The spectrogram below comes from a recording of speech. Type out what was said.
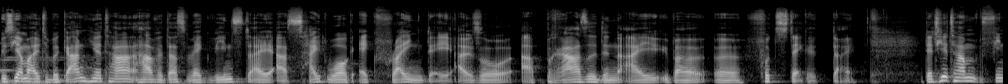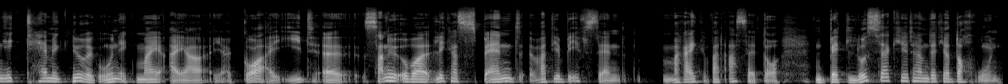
Bis ja mal begann hier ta, habe das weg Wednesday a Sidewalk Egg Frying Day, also a Brase den Ei über äh, Footstacked Day. Der Tiert haben fin ich temmig nürig und ich mei Eier ja gor Ei eat. Äh, Sanne über leckers Band, wat ihr beefst denn? Mareike, wat asset do? Ein Bett Lust erkehrt haben det ja doch ruhen.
